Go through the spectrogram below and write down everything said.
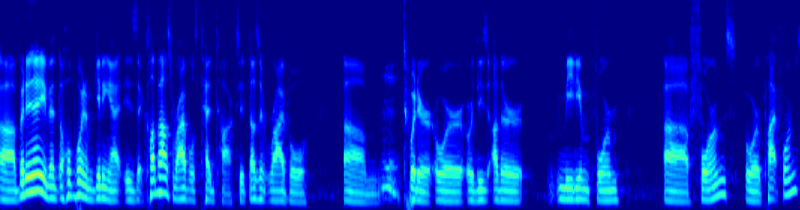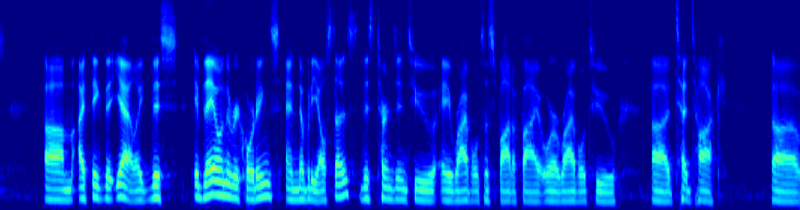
Uh, but in any event, the whole point I'm getting at is that Clubhouse rivals TED Talks. It doesn't rival um, Mm. Twitter or or these other medium form uh, forums or platforms. Um, I think that yeah, like this, if they own the recordings and nobody else does, this turns into a rival to Spotify or a rival to uh, TED Talk, uh,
